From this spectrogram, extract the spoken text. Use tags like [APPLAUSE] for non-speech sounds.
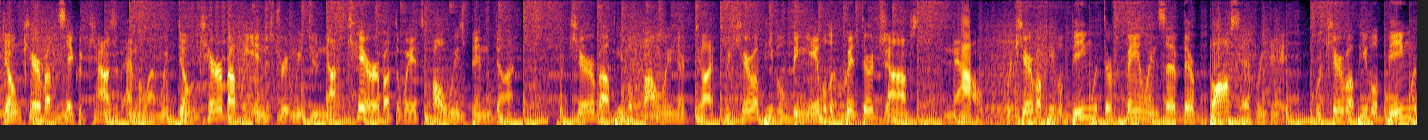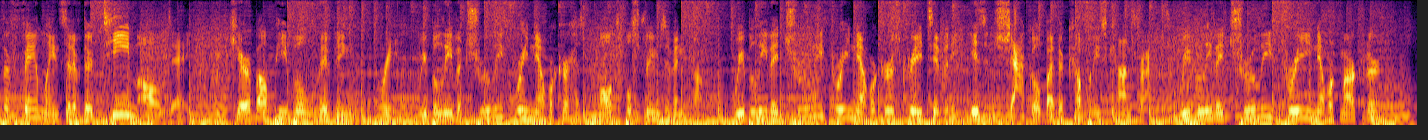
Don't care about the sacred cows of MLM. We don't care about the industry, and we do not care about the way it's always been done. We care about people following their gut. We care about people being able to quit their jobs now. We care about people being with their family instead of their boss every day. We care about people being with their family instead of their team all day. We care about people living free. We believe a truly free networker has multiple streams of income. We believe a truly free networker's creativity isn't shackled by their company's contract. We believe a truly free network marketer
